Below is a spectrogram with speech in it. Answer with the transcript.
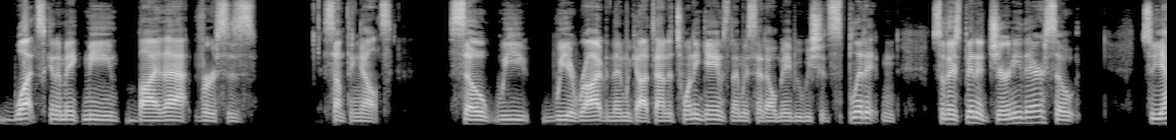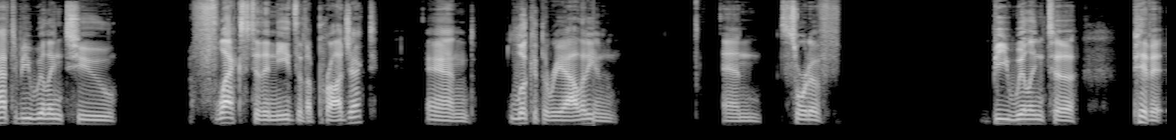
What's gonna make me buy that versus something else? So we we arrived and then we got down to 20 games. And then we said, oh, maybe we should split it. And so there's been a journey there. So so you have to be willing to flex to the needs of the project and look at the reality and and sort of be willing to pivot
